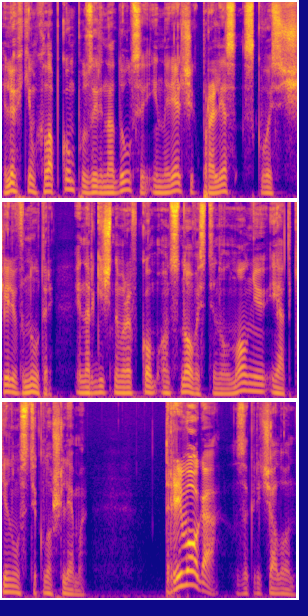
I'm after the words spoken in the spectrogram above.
Легким хлопком пузырь надулся, и ныряльщик пролез сквозь щель внутрь, Энергичным рывком он снова стянул молнию и откинул стекло шлема. «Тревога!» — закричал он.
